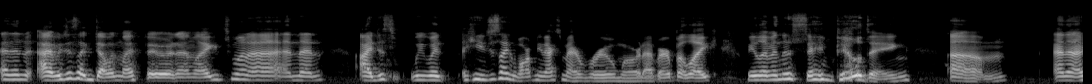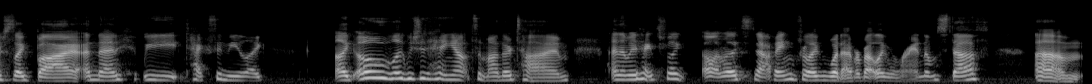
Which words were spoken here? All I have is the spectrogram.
And then I was just like done with my food, and I'm like, "Do you wanna?" And then I just we would he just like walked me back to my room or whatever. But like we live in the same building. Um, and then I was just like bye. And then we texted me like like oh like we should hang out some other time. And then we texted for like oh we're like snapping for like whatever about like random stuff. Um,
